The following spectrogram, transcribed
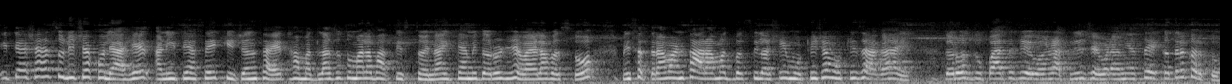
इथे अशा चुलीच्या खोल्या आहेत आणि इथे असे किचन्स आहेत. हा मधला जो तुम्हाला भाग दिसतोय ना इथे आम्ही दररोज जेवायला बसतो. म्हणजे सतरा माणसं आरामात बसतील अशी मोठीच्या मोठी जागा आहे. दररोज दुपारचं जेवण रात्रीचं जेवण आम्ही असं एकत्र करतो.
